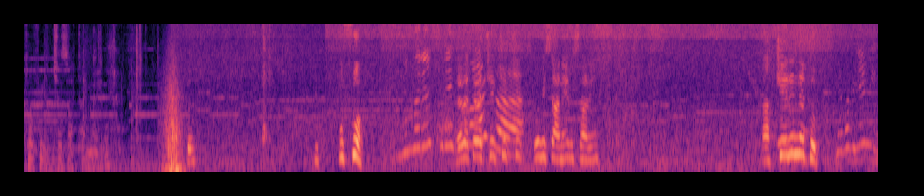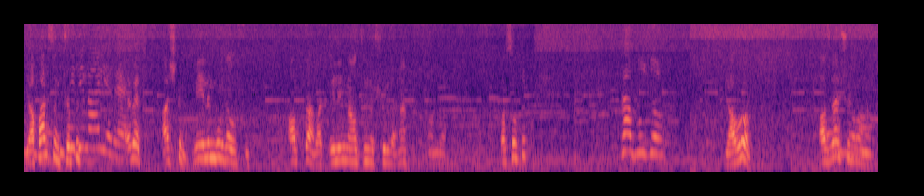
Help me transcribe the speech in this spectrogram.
o tarafa gideceğiz zaten mecbur. Yaptım. Bu su. Bunların süresi Evet var evet çek çek çek. Dur bir saniye bir saniye. Hah iki elinle tut. Yapabilir miyim? Yaparsın, köpük. İstediğim her yere. Evet aşkım bir elin burada olsun. Altta bak elinin altında şurada. Heh, onda. Basılı tut. Ha buldum. Yavrum. Az ver şunu bana.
